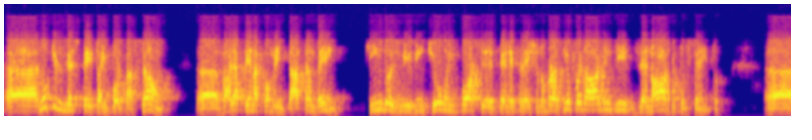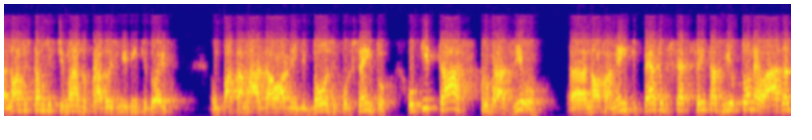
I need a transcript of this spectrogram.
Uh, no que diz respeito à importação, uh, vale a pena comentar também que em 2021 o import penetration no Brasil foi da ordem de 19%. Uh, nós estamos estimando para 2022 um patamar da ordem de 12%, o que traz para o Brasil uh, novamente perto de 700 mil toneladas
